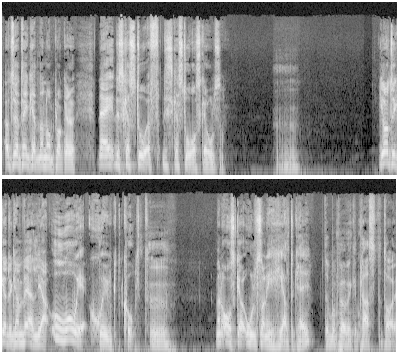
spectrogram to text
Alltså jag tänker att när någon plockar, nej det ska stå, det ska stå Oskar Olsson. Jag tycker att du kan välja, OO är sjukt coolt. Men Oskar Olsson är helt okej. Det beror på vilken plats det tar.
